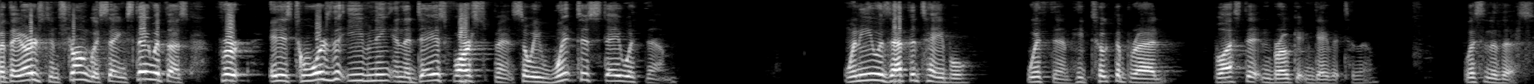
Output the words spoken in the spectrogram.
But they urged him strongly, saying, Stay with us, for it is towards the evening and the day is far spent. So he went to stay with them. When he was at the table with them, he took the bread, blessed it, and broke it and gave it to them. Listen to this.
